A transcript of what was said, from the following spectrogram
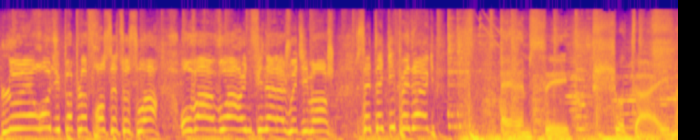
le héros du peuple français ce soir. On va avoir une finale à jouer dimanche. Cette équipe est dingue RMC Showtime.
